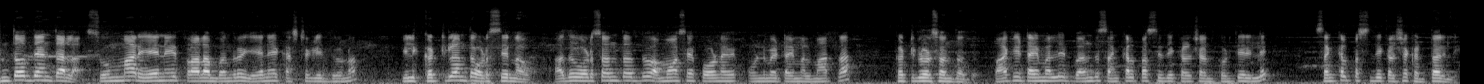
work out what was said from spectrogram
ಇಂಥದ್ದೇ ಅಂತಲ್ಲ ಸುಮಾರು ಏನೇ ಪ್ರಾಬ್ಲಮ್ ಬಂದರೂ, ಏನೇ ಕಷ್ಟಗಳಿದ್ರು ಇಲ್ಲಿ ಕಟ್ಟಿಗಳಂತ ಹೊಡೆಸ್ತೀವಿ ನಾವು. ಅದು ಹೊಡೆಸೋಂಥದ್ದು ಅಮಾವಾಸ್ಯೆ ಪೌರ್ಣಿಮೆ ಹುಣ್ಣಿಮೆ ಟೈಮಲ್ಲಿ ಮಾತ್ರ ಕಟ್ಟಿಗಳು ಹೊಡ್ಸೋಂಥದ್ದು ಬಾಕಿ ಟೈಮಲ್ಲಿ ಬಂದು ಸಂಕಲ್ಪ ಸಿದ್ಧಿ ಕಳಶ ಅಂತ ಕೊಡ್ತೀರಿ ಇಲ್ಲಿ. ಸಂಕಲ್ಪ ಸಿದ್ಧಿ ಕಳಶ ಕಟ್ತಾರೆ ಇಲ್ಲಿ.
